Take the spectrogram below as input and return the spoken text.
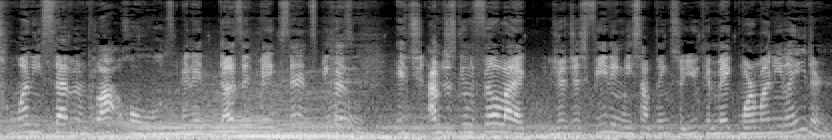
27 plot holes and it doesn't make sense because. I'm just gonna feel like you're just feeding me something so you can make more money later.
